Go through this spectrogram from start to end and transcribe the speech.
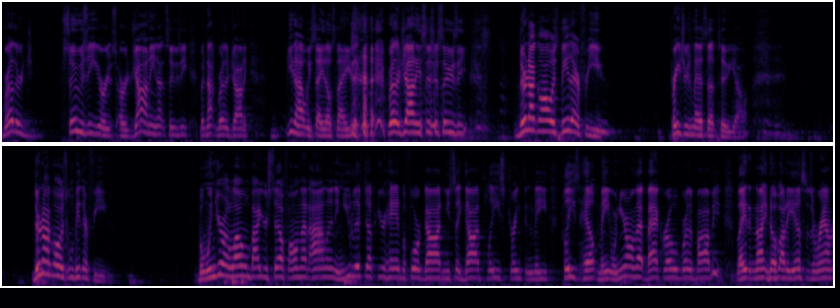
brother Susie or, or Johnny, not Susie, but not Brother Johnny. You know how we say those things. Brother Johnny and Sister Susie, they're not going to always be there for you. Preachers mess up too, y'all. They're not always going to be there for you. But when you're alone by yourself on that island and you lift up your head before God and you say, God, please strengthen me. Please help me. When you're on that back road, Brother Bobby, late at night, nobody else is around.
